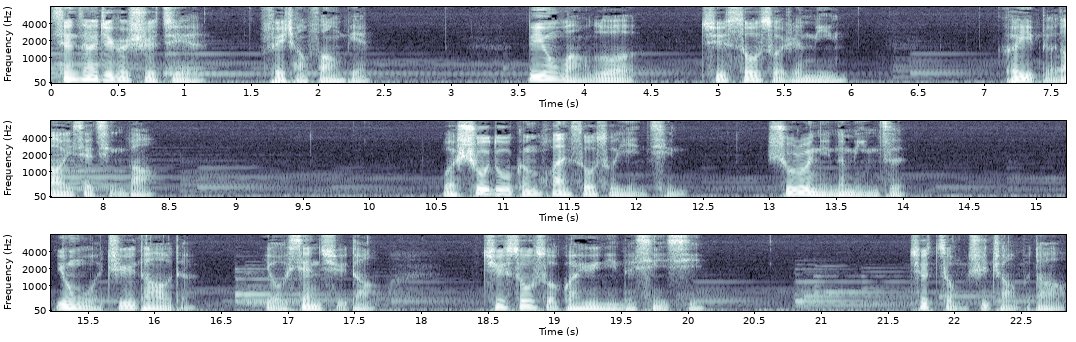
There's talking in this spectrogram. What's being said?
现在这个世界非常方便，利用网络去搜索人名，可以得到一些情报。我数度更换搜索引擎，输入您的名字，用我知道的有限渠道去搜索关于您的信息，却总是找不到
